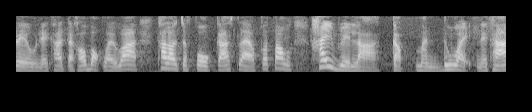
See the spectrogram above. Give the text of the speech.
เร็วนะคะ แต่เขาบอกไว้ว่าถ้าเราจะโฟกัสแล้วก็ต้องให้เวลากับมันด้วยนะคะ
